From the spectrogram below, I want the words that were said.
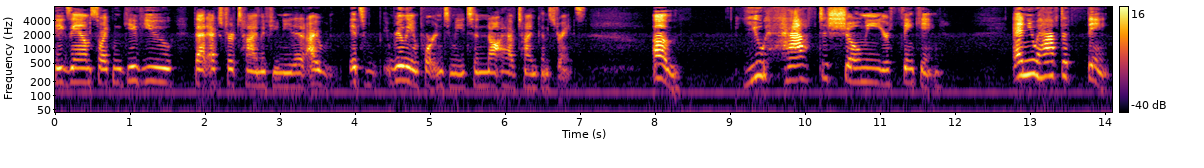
the exam so I can give you that extra time if you need it. I, it's really important to me to not have time constraints. Um, you have to show me your thinking, and you have to think.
